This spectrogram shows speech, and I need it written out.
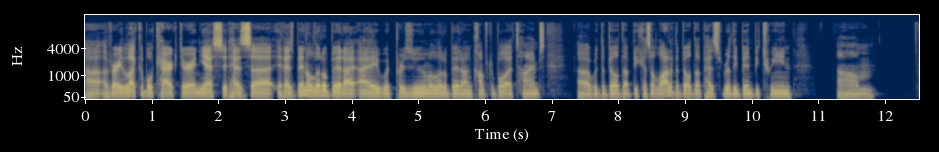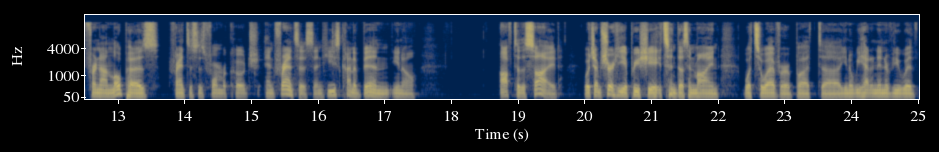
Uh, a very likable character, and yes, it has uh, it has been a little bit. I, I would presume a little bit uncomfortable at times uh, with the buildup because a lot of the buildup has really been between um, Fernand Lopez, Francis's former coach, and Francis, and he's kind of been, you know, off to the side, which I'm sure he appreciates and doesn't mind whatsoever. But uh, you know, we had an interview with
